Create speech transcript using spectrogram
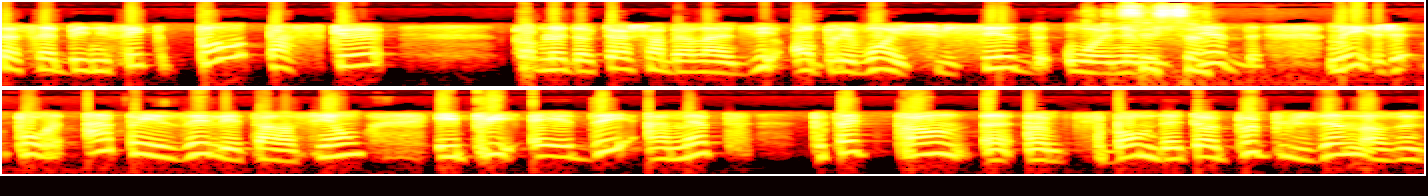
ça serait bénéfique, pas parce que, comme le docteur Chamberlain dit, on prévoit un suicide ou un C'est ça. homicide, mais je, pour apaiser les tensions et puis aider à mettre peut-être prendre un, un petit bombe, d'être un peu plus zen dans une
